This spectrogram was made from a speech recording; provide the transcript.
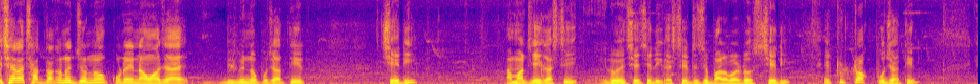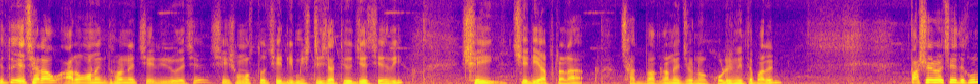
এছাড়া ছাদ বাগানের জন্য করে নেওয়া যায় বিভিন্ন প্রজাতির চেরি। আমার যে গাছটি রয়েছে, চেরি গাছটি, এটি হচ্ছে বারবাডোস চেরি। একটু টক প্রজাতির, কিন্তু এছাড়াও আরও অনেক ধরনের চেরি রয়েছে। সেই সমস্ত চেরি, মিষ্টি জাতীয় যে চেরি, সেই চেরি আপনারা ছাদ বাগানের জন্য করে নিতে পারেন। পাশে রয়েছে দেখুন,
